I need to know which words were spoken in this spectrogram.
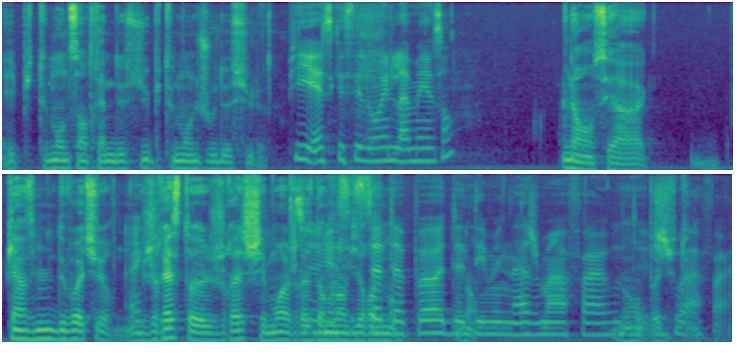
et puis tout le monde s'entraîne dessus, puis tout le monde joue dessus. Là. Puis est-ce que c'est loin de la maison? Non, c'est à 15 minutes de voiture. Donc je, reste, je reste chez moi, je reste dans mon environnement. Tu pas de déménagement à faire ou de choix à faire.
